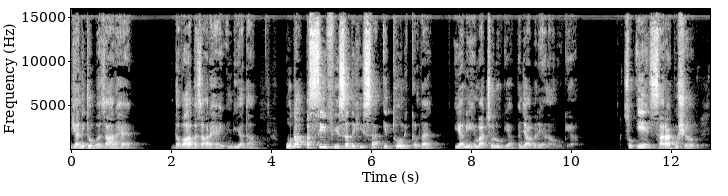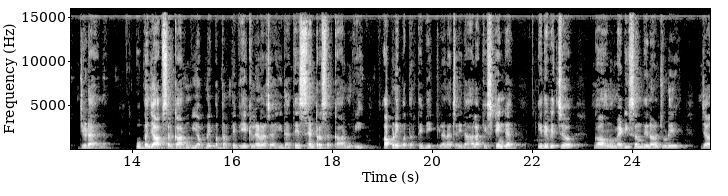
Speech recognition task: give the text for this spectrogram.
ਯਾਨੀ ਜੋ ਬਾਜ਼ਾਰ ਹੈ, ਦਵਾ ਬਾਜ਼ਾਰ ਹੈ ਇੰਡੀਆ ਦਾ, ਉਹਦਾ 80% ਹਿੱਸਾ ਇੱਥੋਂ ਨਿਕਲਦਾ ਹੈ। ਯਾਨੀ ਹਿਮਾਚਲ ਹੋ ਗਿਆ, ਪੰਜਾਬ, ਹਰਿਆਣਾ ਹੋ ਗਿਆ। ਸੋ ਇਹ ਸਾਰਾ ਕੁਝ ਜਿਹੜਾ ਹੈ ਨਾ, ਉਹ ਪੰਜਾਬ ਸਰਕਾਰ ਨੂੰ ਵੀ ਆਪਣੇ ਪੱਧਰ ਤੇ ਵੇਖ ਲੈਣਾ ਚਾਹੀਦਾ ਹੈ ਤੇ ਸੈਂਟਰ ਸਰਕਾਰ ਨੂੰ ਵੀ ਆਪਣੇ ਪੱਧਰ ਤੇ ਵੇਖ ਲੈਣਾ ਚਾਹੀਦਾ। ਹਾਲਾਂਕਿ ਸਟਿੰਗ ਹੈ, ਇਹਦੇ ਵਿੱਚ ਗਾਂ ਹੁਣ ਮੈਡੀਸਨ ਦੇ ਨਾਲ ਜੁੜੇ ਜਾਂ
